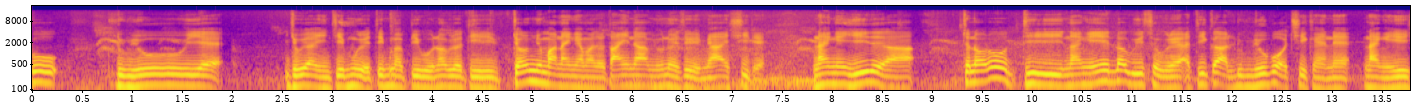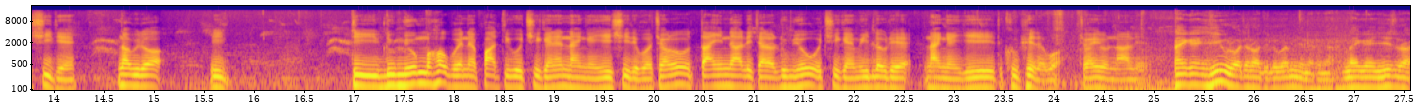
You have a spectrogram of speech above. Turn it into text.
ကိုလူမျိုးရဲ့ ရိုးရရင်ကြည်မှုတွေအတိမတ်ပြီးဖို့နောက်ပြီးတော့ဒီကျောင်းမြန်မာနိုင်ငံမှာဆိုတိုင်းသားမျိုးနွယ်စုတွေအများကြီးရှိတယ်နိုင်ငံရေးတွေကကျွန်တော်တို့ဒီနိုင်ငံရေးလောက်ပြီးဆိုကြတဲ့အဓိကလူမျိုးပေါ်အခြေခံတဲ့နိုင်ငံရေးရှိတယ်နောက်ပြီးတော့ဒီဒီလူမျိုးမဟုတ်ဘဲနဲ့ပါတီကိုအခြေခံတဲ့နိုင်ငံရေးရှိတယ်ပေါ့ကျွန်တော်တို့တိုင်းသားတွေကျတော့လူမျိုးကိုအခြေခံပြီးလုပ်တဲ့နိုင်ငံရေးတစ်ခုဖြစ်တယ်ပေါ့ကျွန်တော်တို့နားလေနိုင်ငံရေးကိုတော့ကျွန်တော်ဒီလိုပဲမြင်တယ်ခင်ဗျနိုင်ငံရေးဆိုတာ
